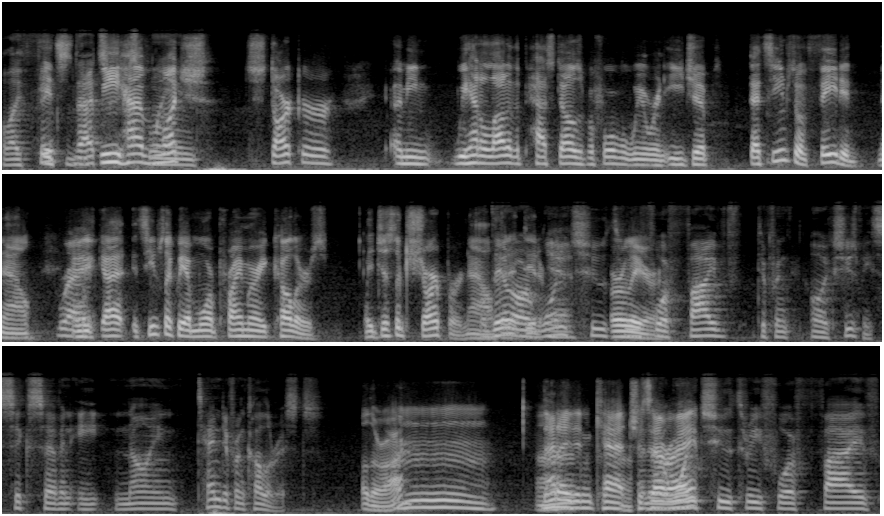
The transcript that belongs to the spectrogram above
well, I think It's- that's we have explained- much- starker. I mean, we had a lot of the pastels before when we were in Egypt. That seems to have faded now. And we've got. It seems like we have more primary colors. It just looks sharper now. Well, than there it are did. one, Yeah. two, three, Earlier. four, five different. Oh, excuse me, six, seven, eight, nine, ten different colorists. Oh, there are. Mm, that I Uh, didn't catch. And Is that right? two, three, four, five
